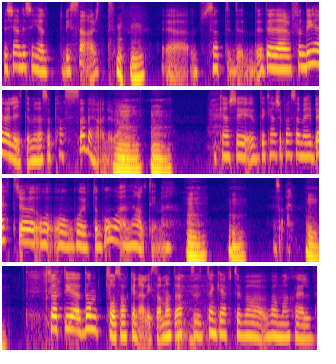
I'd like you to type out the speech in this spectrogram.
Det kändes ju helt bisarrt. Mm. Så att det, det där, fundera lite, men alltså passar det här nu då? Mm. mm. Det, kanske, det kanske passar mig bättre att, att gå ut och gå en halvtimme. Mm. Mm. Så, så att det är de två sakerna, liksom, att, att tänka efter vad, vad man själv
